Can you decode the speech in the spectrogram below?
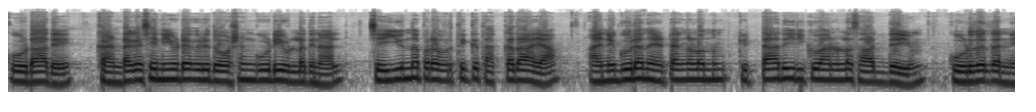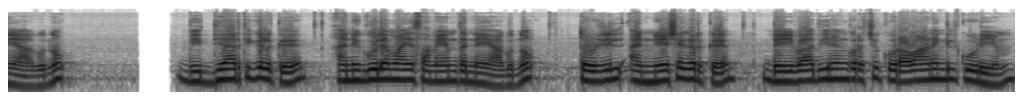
കൂടാതെ കണ്ടകശനിയുടെ ഒരു ദോഷം കൂടിയുള്ളതിനാൽ ചെയ്യുന്ന പ്രവൃത്തിക്ക് തക്കതായ അനുകൂല നേട്ടങ്ങളൊന്നും കിട്ടാതെ ഇരിക്കുവാനുള്ള സാധ്യതയും കൂടുതൽ തന്നെയാകുന്നു. വിദ്യാർത്ഥികൾക്ക് അനുകൂലമായ സമയം തന്നെയാകുന്നു. തൊഴിൽ അന്വേഷകർക്ക് ദൈവാധീനം കുറച്ച് കുറവാണെങ്കിൽ കൂടിയും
